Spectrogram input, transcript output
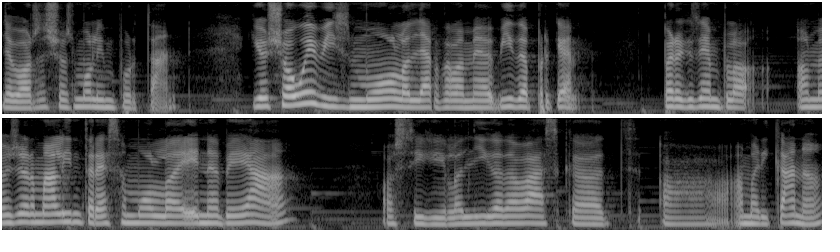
Llavors, això és molt important. Jo això ho he vist molt al llarg de la meva vida perquè, per exemple, al meu germà li interessa molt la NBA, o sigui, la lliga de bàsquet uh, americana,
